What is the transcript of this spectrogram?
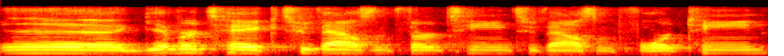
uh, give or take 2013, 2014.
